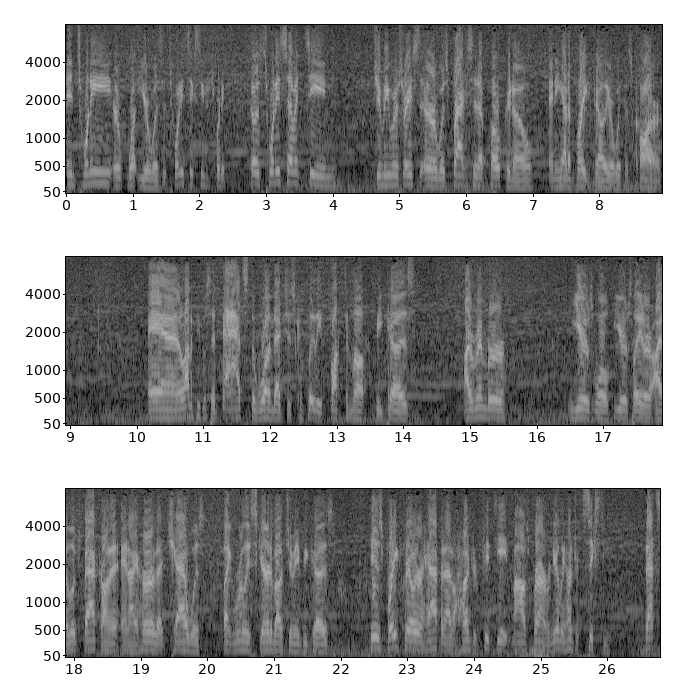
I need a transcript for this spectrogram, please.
in 20 or what year was it? 2016 or 20? No, it was 2017. Jimmy was racing or was practicing at Pocono, and he had a brake failure with his car. And a lot of people said that's the one that just completely fucked him up because I remember years well years later I looked back on it and I heard that Chad was like really scared about Jimmy because his brake failure happened at 158 miles per hour, nearly 160. That's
